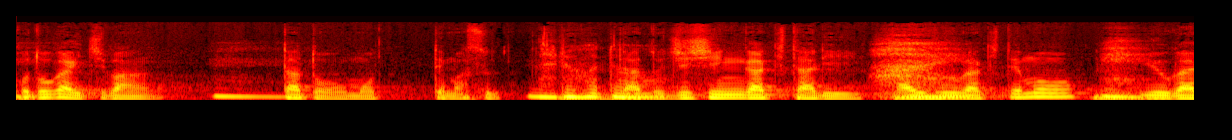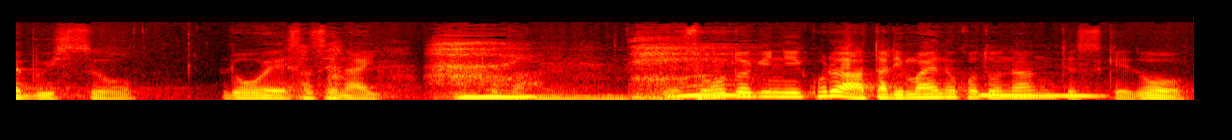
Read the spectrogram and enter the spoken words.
ことが一番うん。だと思ってます。なるほど。であと地震が来たりはい。台風が来ても有害物質を漏洩させないとか、はでその時にこれは当たり前のことなんですけど、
